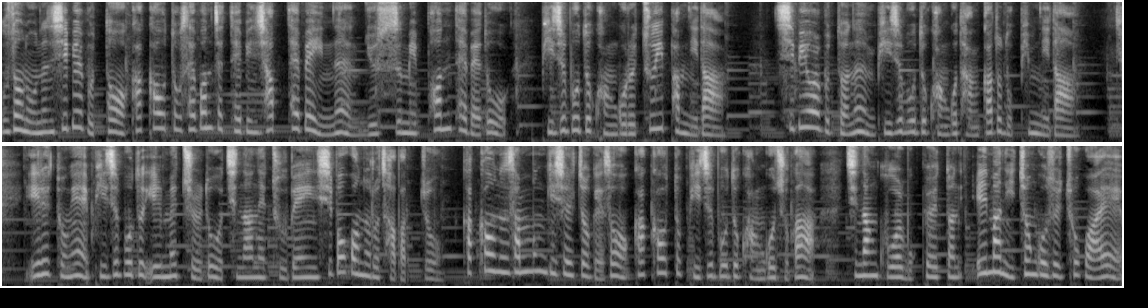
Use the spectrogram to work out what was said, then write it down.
우선 오는 10일부터 카카오톡 세 번째 탭인 샵 탭에 있는 뉴스 및 펀 탭에도 비즈보드 광고를 투입합니다. 12월부터는 비즈보드 광고 단가도 높입니다. 이를 통해 비즈보드 일 매출도 지난해 2배인 10억 원으로 잡았죠. 카카오는 3분기 실적에서 카카오톡 비즈보드 광고주가 지난 9월 목표했던 1만 2천 곳을 초과해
